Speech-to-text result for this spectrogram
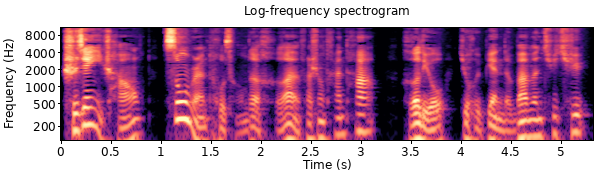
时间一长，松软土层的河岸发生坍塌，河流就会变得弯弯曲曲。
